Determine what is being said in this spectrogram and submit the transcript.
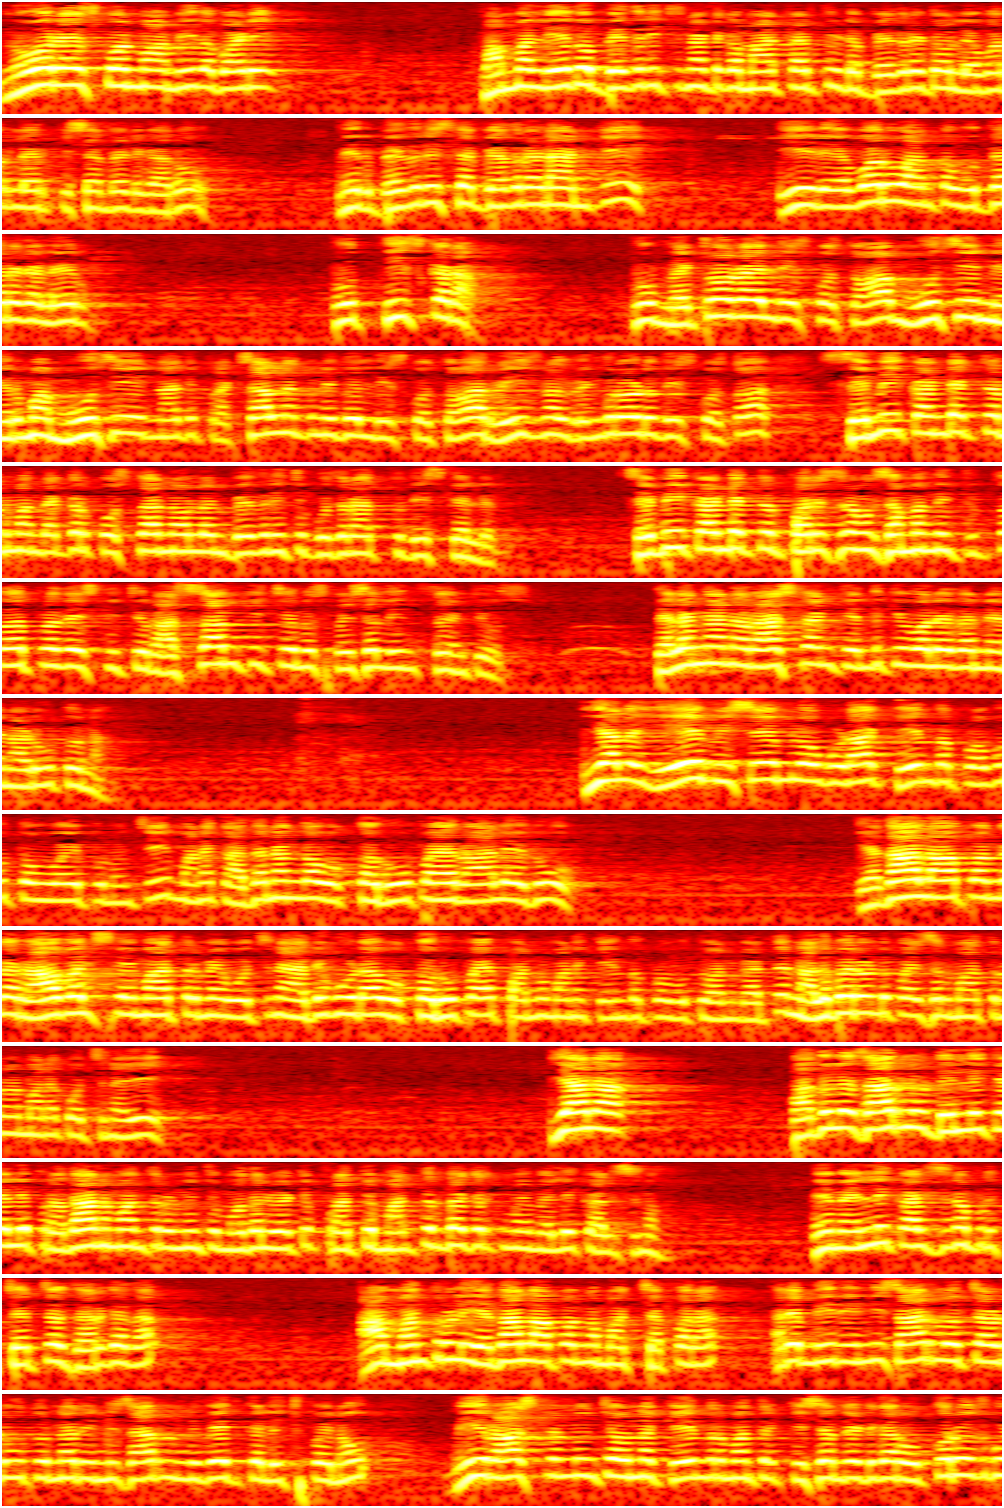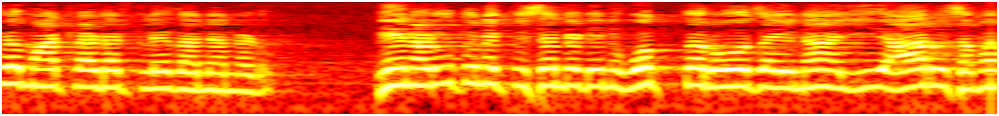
నోరేసుకొని మా మీద పడి మమ్మల్ని ఏదో బెదిరించినట్టుగా మాట్లాడుతూ ఇక్కడ బెదిరేటోళ్ళు ఎవరు లేరు కిషన్ రెడ్డి గారు. మీరు బెదిరిస్తే బెదరడానికి ఈడెవరు అంత ఉద్దరగా లేరు. నువ్వు తీసుకురా. నువ్వు మెట్రో రైలు తీసుకొస్తావా? మూసి నిర్మా మూసి నది ప్రక్షాళనకు నిధులు తీసుకొస్తావా? రీజనల్ రింగ్ రోడ్డు తీసుకొస్తావా? సెమీ కండక్టర్ మన దగ్గరకు వస్తాన వాళ్ళని బెదిరించి గుజరాత్కు తీసుకెళ్ళారు. సెమీ కండక్టర్ పరిశ్రమకు సంబంధించి ఉత్తరప్రదేశ్కి ఇచ్చారు. అస్సాంకి ఇచ్చారు స్పెషల్ ఇన్సెంటివ్స్. తెలంగాణ రాష్ట్రానికి ఎందుకు ఇవ్వలేదని నేను అడుగుతున్నా. ఇవాళ ఏ విషయంలో కూడా కేంద్ర ప్రభుత్వం వైపు నుంచి మనకు అదనంగా ఒక్క రూపాయి రాలేదు. యథాలాపంగా రావాల్సినవి మాత్రమే వచ్చినాయి. అది కూడా ఒక్క రూపాయి పన్ను మన కేంద్ర ప్రభుత్వానికి కడితే నలభై రెండు పైసలు మాత్రమే మనకు వచ్చినాయి. ఇవాళ పదుల సార్లు ఢిల్లీకి వెళ్ళి ప్రధానమంత్రి నుంచి మొదలుపెట్టి ప్రతి మంత్రి దగ్గరికి మేము వెళ్ళి కలిసినాం. మేము వెళ్ళి కలిసినప్పుడు చర్చ జరగదా? ఆ మంత్రులు యథాలాపంగా మాకు చెప్పరా? అరే మీరు ఇన్నిసార్లు వచ్చి అడుగుతున్నారు ఇన్నిసార్లు నివేదికలు ఇచ్చిపోయినావు? మీ రాష్ట్రం నుంచే ఉన్న కేంద్ర మంత్రి కిషన్ రెడ్డి గారు ఒక్కరోజు కూడా మాట్లాడట్లేదు అని అన్నాడు. నేను అడుగుతున్న కిషన్ రెడ్డిని ఒక్క రోజైనా ఈ ఆరు సంవత్సరాలు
